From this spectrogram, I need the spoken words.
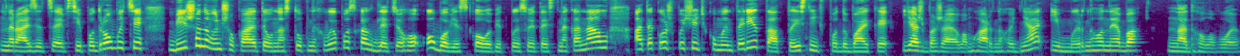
Наразі це всі подробиці. Більше новин шукайте у наступних випусках. Для цього обов'язково підписуйтесь на канал, а також пишіть коментарі та тисніть вподобайки. Я ж бажаю вам гарного дня і мирного неба над головою.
